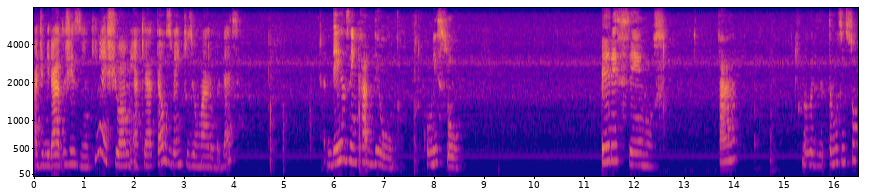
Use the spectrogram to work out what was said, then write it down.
Admirados diziam: Quem é este homem a que até os ventos e o mar obedecem? Desencadeou, começou. Perecemos. Tá estamos em so,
